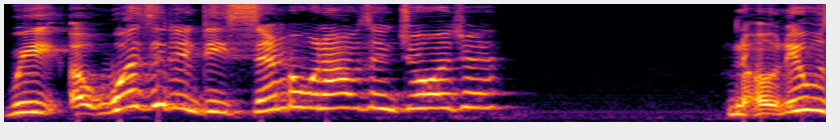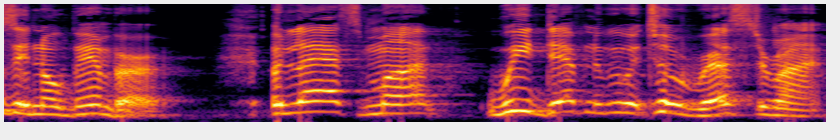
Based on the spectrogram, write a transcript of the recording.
we uh, was it in December when I was in Georgia? No, it was in November. Last month, we definitely we went to a restaurant,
